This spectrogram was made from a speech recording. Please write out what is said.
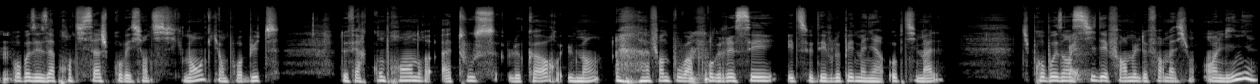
Tu proposes des apprentissages prouvés scientifiquement qui ont pour but de faire comprendre à tous le corps humain afin de pouvoir progresser et de se développer de manière optimale. Tu proposes ainsi des formules de formation en ligne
